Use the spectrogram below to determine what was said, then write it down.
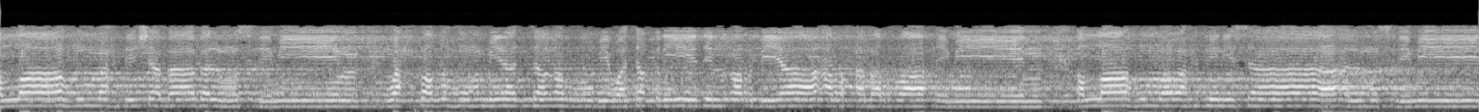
اللهم اهد شباب المسلمين واحفظهم من التغرب وتقليد الغرب يا أرحم الراحمين. اللهم واهد نساء المسلمين.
